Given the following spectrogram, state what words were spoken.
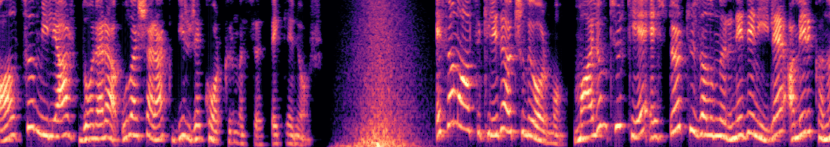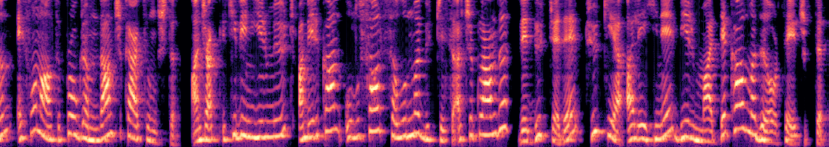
6 milyar dolara ulaşarak bir rekor kırması bekleniyor. F-16 kilidi açılıyor mu? Malum Türkiye S-400 alımları nedeniyle Amerika'nın F-16 programından çıkartılmıştı. Ancak 2023 Amerikan Ulusal Savunma Bütçesi açıklandı ve bütçede Türkiye aleyhine bir madde kalmadığı ortaya çıktı.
